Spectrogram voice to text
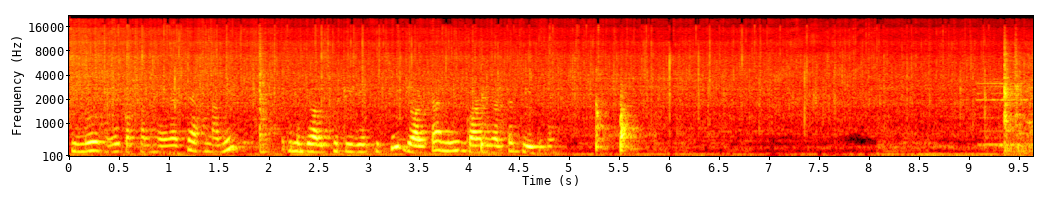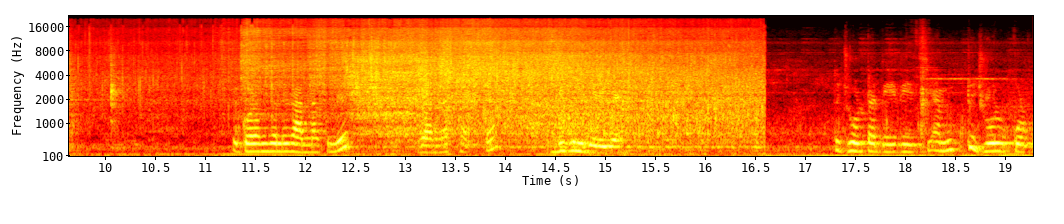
সুন্দরভাবে কষানো হয়ে গেছে। এখন আমি এখানে জল ফুটিয়ে রেখেছি। জলটা আমি গরম জলটা দিয়ে দেবো। গরম জলে রান্না করলে রান্নার স্বাদটা দ্বিগুণ বেড়ে যায়। তো ঝোলটা দিয়ে দিয়েছি। আমি একটু ঝোল করব,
